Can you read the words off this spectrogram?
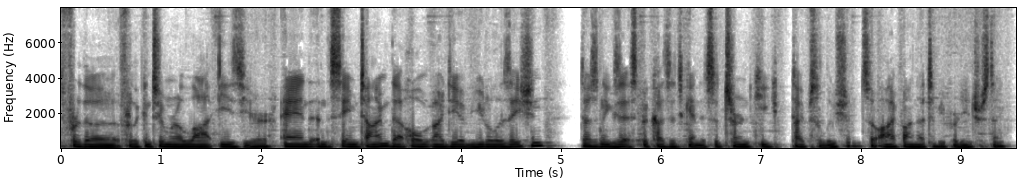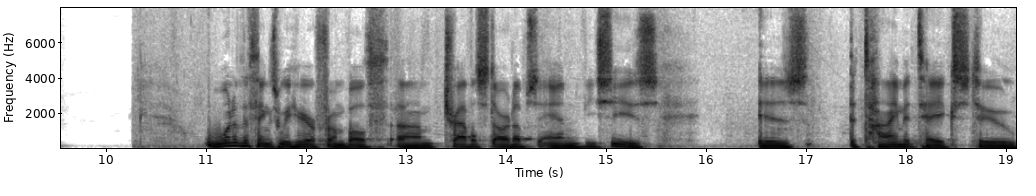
for the for the consumer a lot easier. And at the same time, that whole idea of utilization doesn't exist because it's again it's a turnkey type solution. So I find that to be pretty interesting. One of the things we hear from both um, travel startups and VCs is the time it takes to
